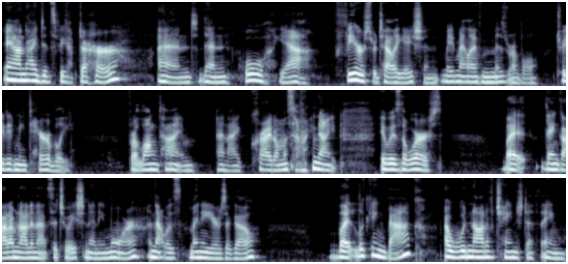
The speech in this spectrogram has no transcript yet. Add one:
And I did speak up to her, and then, oh, yeah, fierce retaliation made my life miserable, treated me terribly for a long time, and I cried almost every night. It was the worst. But thank God I'm not in that situation anymore, and that was many years ago. But looking back, I would not have changed a thing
